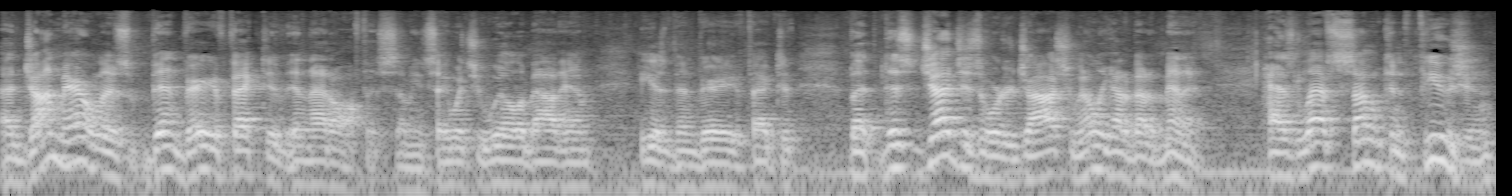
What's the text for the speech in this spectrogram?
uh, John Merrill has been very effective in that office. I mean, say what you will about him, he has been very effective. But this judge's order, Josh, we only got about a minute, has left some confusion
